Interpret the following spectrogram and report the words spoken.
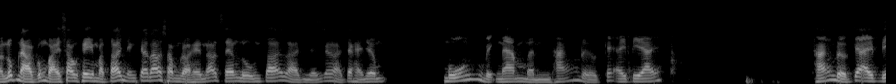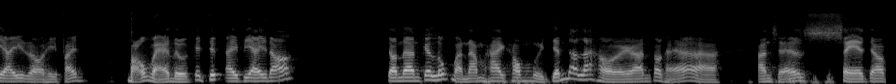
và lúc nào cũng vậy sau khi mà tới những cái đó xong rồi thì nó sẽ luôn tới là những cái là chẳng hạn như muốn Việt Nam mình thắng được cái APA thắng được cái APA rồi thì phải bảo vệ được cái chức APA đó. Cho nên cái lúc mà năm 2019 đó lá hồi anh có thể là anh sẽ share cho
